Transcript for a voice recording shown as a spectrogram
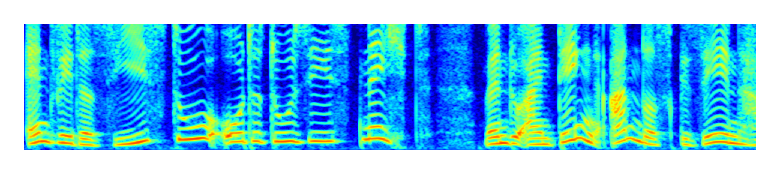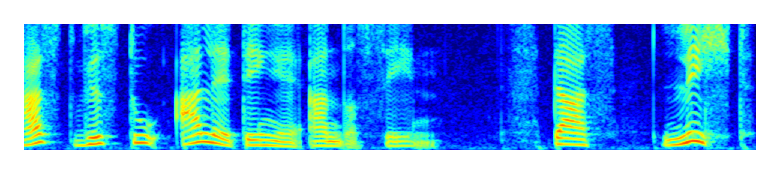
Entweder siehst du oder du siehst nicht. Wenn du ein Ding anders gesehen hast, wirst du alle Dinge anders sehen. Das Licht,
